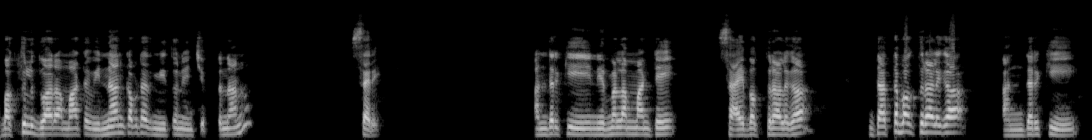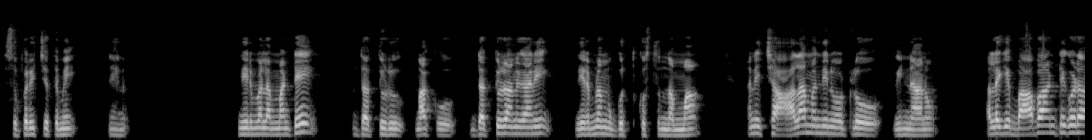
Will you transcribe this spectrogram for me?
భక్తుల ద్వారా మాట విన్నాను కాబట్టి అది మీతో నేను చెప్తున్నాను. సరే. అందరికీ నిర్మలమ్మ అంటే సాయి భక్తురాలుగా దత్త భక్తురాలుగా అందరికీ సుపరిచితమే నేను. నిర్మలమ్మ అంటే దత్తుడు. మాకు దత్తుడు అనగానే నిర్మలమ్మ గుర్తుకొస్తుందమ్మా అని చాలా మంది నోట్లో విన్నాను. అలాగే బాబా అంటే కూడా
